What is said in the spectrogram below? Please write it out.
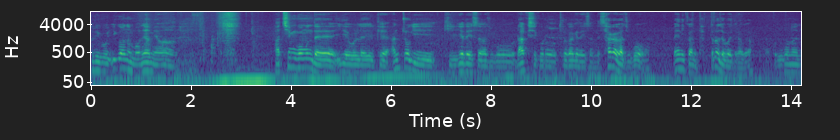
그리고 이거는 뭐냐면 받침 고무인데 이게 원래 이렇게 안쪽이 길게 돼 있어가지고 락식으로 들어가게 돼 있었는데 사가가지고 빼니까 다 떨어져 버리더라고요. 그리고 이거는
